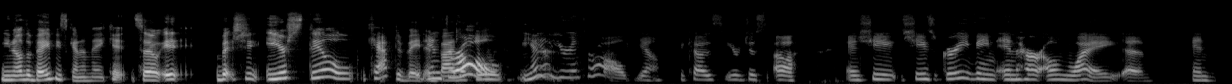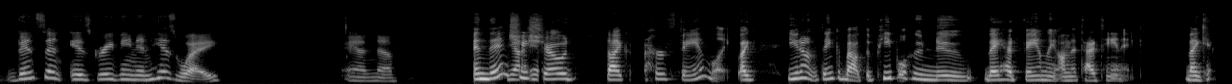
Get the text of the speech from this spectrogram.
you know the baby's gonna make it. So it, but she, you're still captivated by the whole. Enthralled. Yeah, you're enthralled. Yeah, because you're just, uh, and she she's grieving in her own way, uh, and Vincent is grieving in his way, and uh, and then Yeah, she it- showed like her family. Like you don't think about the people who knew they had family on the Titanic. Like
